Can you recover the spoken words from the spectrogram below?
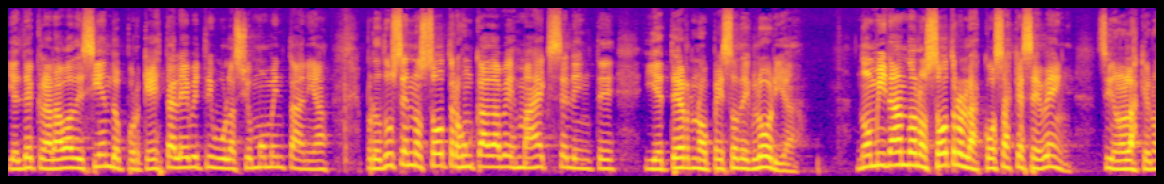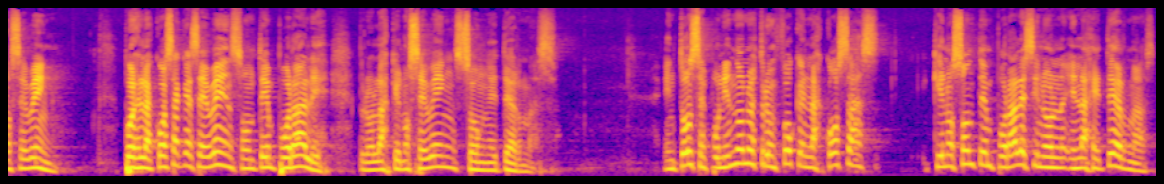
y él declaraba diciendo, porque esta leve tribulación momentánea produce en nosotros un cada vez más excelente y eterno peso de gloria, no mirando nosotros las cosas que se ven, sino las que no se ven pues las cosas que se ven son temporales, pero las que no se ven son eternas. Entonces, poniendo nuestro enfoque en las cosas que no son temporales, sino en las eternas,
